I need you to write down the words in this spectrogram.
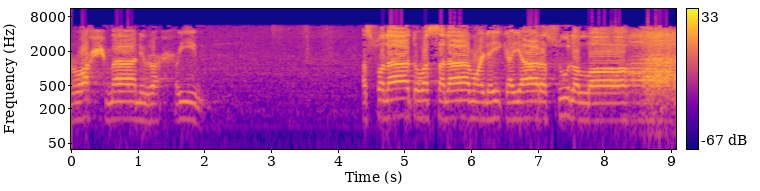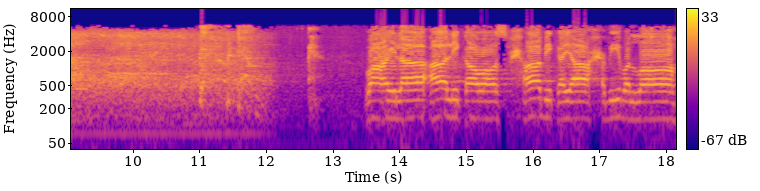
الرحمن الرحيم. الصلاة والسلام عليك يا رسول الله. وعلى آلك وأصحابك يا حبيب الله.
